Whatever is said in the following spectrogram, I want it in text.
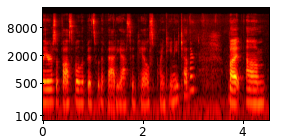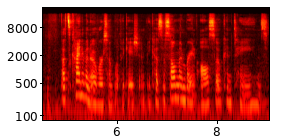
layers of phospholipids with a fatty acid tails pointing each other. But um, that's kind of an oversimplification because the cell membrane also contains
